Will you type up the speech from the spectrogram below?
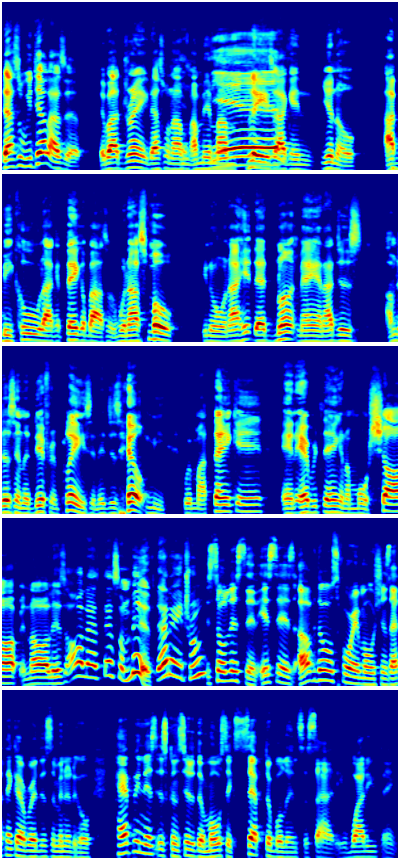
That's what we tell ourselves. If I drink, that's when I'm I'm in my place. I can, you know, I be cool. I can think about something. When I smoke, you know, when I hit that blunt, man, I just I'm just in a different place, and it just helped me with my thinking and everything, and I'm more sharp and all this. All that that's a myth. That ain't true. So listen, it says of those four emotions, I think I read this a minute ago. Happiness is considered the most acceptable in society. Why do you think?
